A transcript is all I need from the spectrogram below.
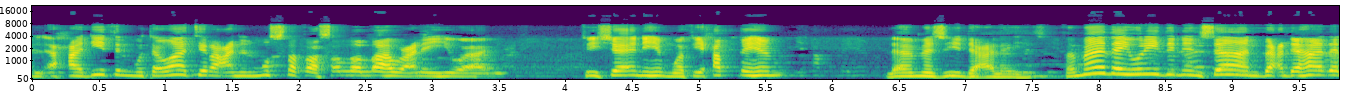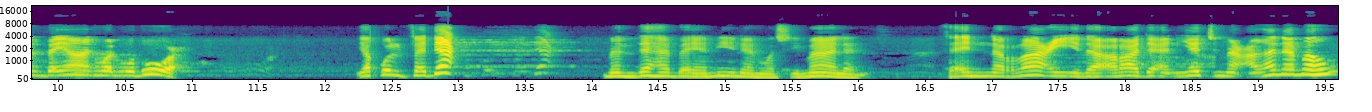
الأحاديث المتواترة عن المصطفى صلى الله عليه وآله في شأنهم وفي حقهم لا مزيد عليه. فماذا يريد الإنسان بعد هذا البيان والوضوح؟ يقول فدع من ذهب يمينا وشمالا فإن الراعي إذا أراد أن يجمع غنمه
